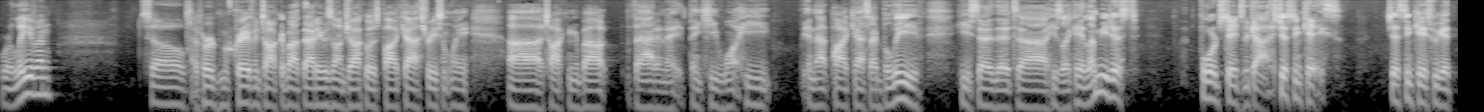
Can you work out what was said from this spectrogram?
we're leaving. So I've heard McRaven talk about that. He was on Jocko's podcast recently, uh, talking about that, and I think he wa- he in that podcast, I believe, he said that uh, he's like, "Hey, let me just forward stage the guys, just in case, just in case we get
